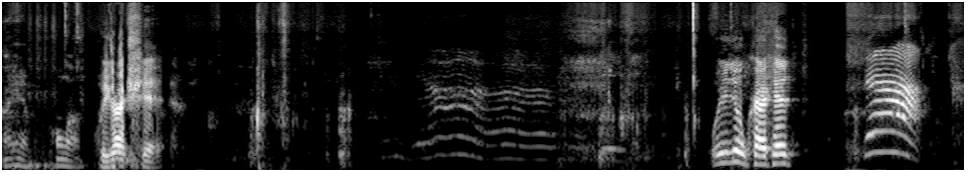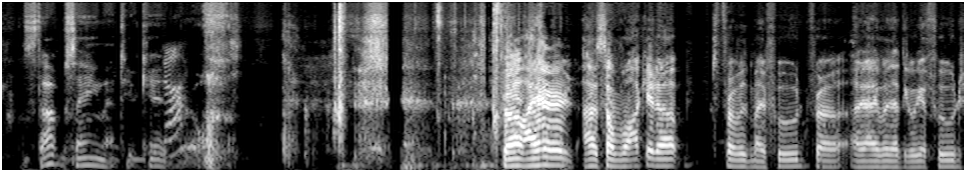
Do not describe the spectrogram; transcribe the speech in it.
I am. Hold on. we got shit. What are you doing, crackhead? Stop saying that to your kid, bro. Bro, I heard uh, so I'm walking up from with my food. From I, I went to go get food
